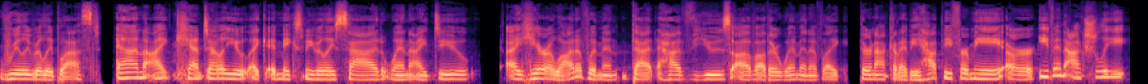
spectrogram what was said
really, really blessed. And I can't tell you, like, it makes me really sad when I do. I hear a lot of women that have views of other women of like, they're not going to be happy for me. Or even actually,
